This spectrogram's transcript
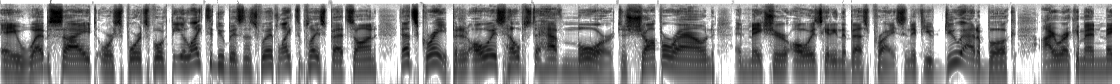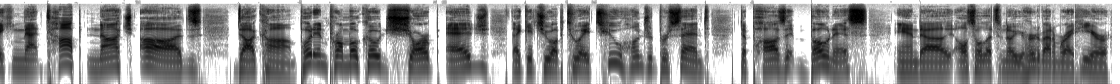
a website or sportsbook that you like to do business with, like to place bets on, that's great. But it always helps to have more to shop around and make sure you're always getting the best price. And if you do add a book, I recommend making that TopNotchOdds.com. Put in promo code SharpEdge. That gets you up to a 200% deposit bonus. And uh, also lets them know you heard about them right here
